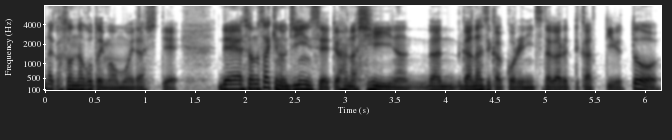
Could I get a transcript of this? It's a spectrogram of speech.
なんかそんなこと今思い出して、で、そのさっきの人生という話がなぜかこれにつながるってかっていうと、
